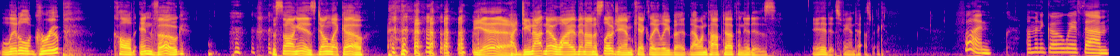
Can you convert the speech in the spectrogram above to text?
Little group called En Vogue. the song is Don't Let Go. Yeah. I do not know why I've been on a slow jam kick lately, but that one popped up and it is it is fantastic. Fun. I'm gonna go with um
